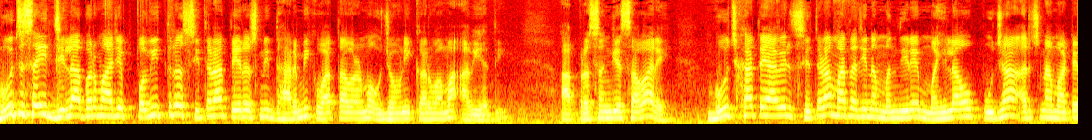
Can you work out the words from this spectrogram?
ભુજ સહિત જિલ્લાભરમાં આજે પવિત્ર શીતળા તેરસની ધાર્મિક વાતાવરણમાં ઉજવણી કરવામાં આવી હતી. આ પ્રસંગે સવારે ભુજ ખાતે આવેલ શીતળા માતાજીના મંદિરે મહિલાઓ પૂજા અર્ચના માટે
